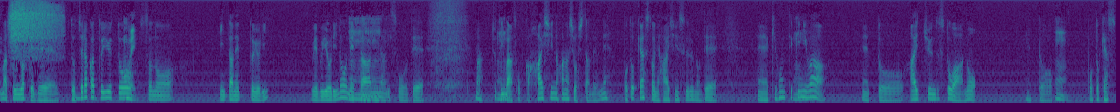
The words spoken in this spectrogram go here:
まあ、というわけで、どちらかというと、はい、その、インターネットより、ウェブよりのネタになりそうで、まあ、ちょっと今、うん、そっか、配信の話をしたんだよね。ポッドキャストに配信するので、えー、基本的には、うん、えっと、iTunes ストアの、えっと、うん、ポッドキャス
